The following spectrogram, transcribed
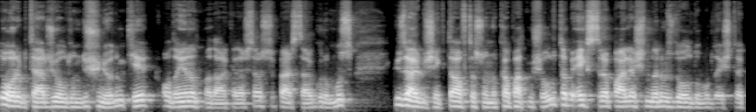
doğru bir tercih olduğunu düşünüyordum ki o da yanıltmadı arkadaşlar. Süperstar grubumuz güzel bir şekilde hafta sonunu kapatmış oldu. Tabii ekstra paylaşımlarımız da oldu burada. İşte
